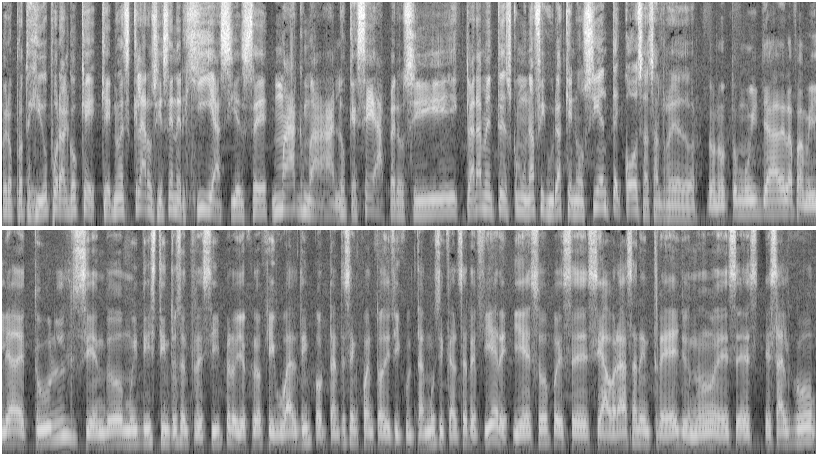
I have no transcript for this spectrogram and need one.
Pero protegido por algo que, que no es claro si es energía, si es eh, magma, lo que sea, pero sí claramente es como una figura que no siente cosas alrededor. Lo noto muy ya de la familia de Tool, siendo muy distintos entre sí, pero yo creo que igual de importantes en cuanto a dificultad musical se refiere. Y eso pues eh, se abrazan entre ellos, ¿no? Es, es, es algo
